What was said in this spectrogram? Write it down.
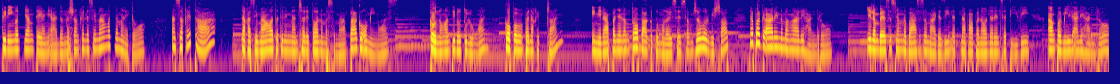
Piningot niyang tenga ni Adam na siyang kinasimangot naman ito. Ang sakit ha? Nakasimangot at tinignan siya nito na masama bago umingos. Kau nang ang tinutulungan? Kau pa mapanakit dyan? Inirapan niya lang to bago tumuloy sa isang jewelry shop na pag-aari ng mga Alejandro. Ilang beses niyang nabasa sa magazine at napapanood na rin sa TV ang pamilya Alejandro.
